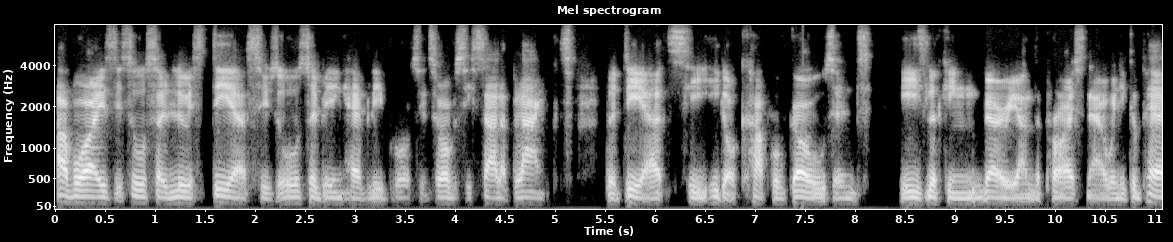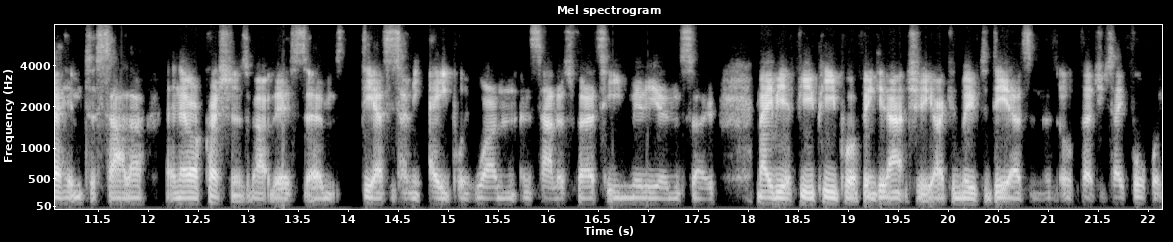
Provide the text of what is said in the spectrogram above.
Otherwise, it's also Luis Diaz who's also being heavily brought in. So obviously Salah blanked, but Diaz he he got a couple of goals and he's looking very underpriced now when you compare him to Salah. And there are questions about this. Um, Diaz is only 8.1 and Salah's 13 million. So maybe a few people are thinking, actually, I can move to Diaz and virtually say 4.9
